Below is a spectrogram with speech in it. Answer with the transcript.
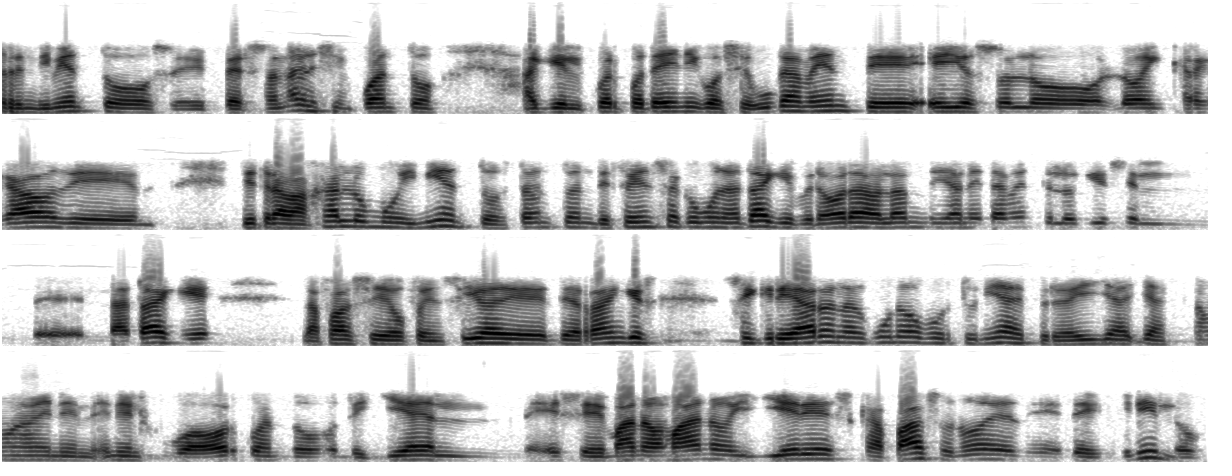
rendimientos eh, personales en cuanto a que el cuerpo técnico seguramente ellos son los encargados de, de trabajar los movimientos tanto en defensa como en ataque pero ahora hablando ya netamente de lo que es el, ataque la fase ofensiva de, de, Rangers se crearon algunas oportunidades pero ahí ya ya estaba en el, en el jugador cuando te queda ese mano a mano y eres capaz o no de, de definirlo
